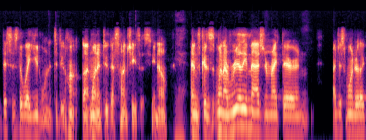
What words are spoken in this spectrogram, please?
this is the way you'd want it to do huh i want to do this huh jesus you know yeah. and because when I really imagine him right there, and I just wonder, like,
